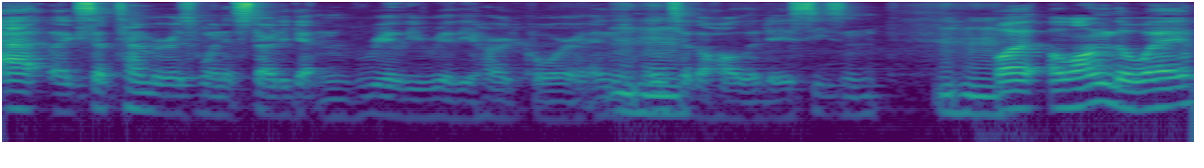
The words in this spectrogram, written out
at like September is when it started getting really, really hardcore and Mm-hmm. into the holiday season. But along the way,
